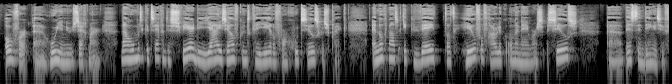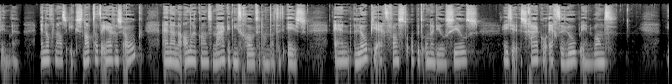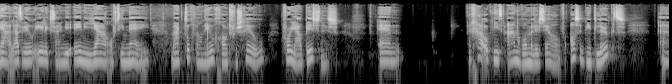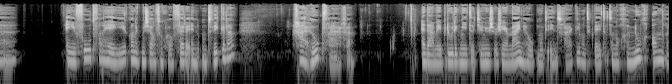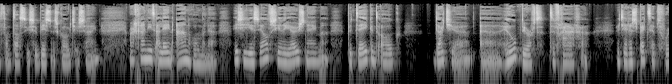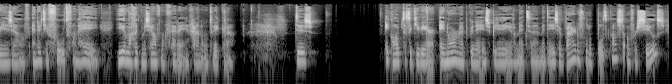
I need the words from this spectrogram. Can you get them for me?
over uh, hoe je nu zeg maar, nou hoe moet ik het zeggen, de sfeer die jij zelf kunt creëren voor een goed salesgesprek. En nogmaals, ik weet dat heel veel vrouwelijke ondernemers sales uh, best een dingetje vinden. En nogmaals, ik snap dat ergens ook. En aan de andere kant, maak het niet groter dan dat het is. En loop je echt vast op het onderdeel sales Weet je, schakel echte hulp in. Want ja, laten we heel eerlijk zijn, die ene ja of die nee maakt toch wel een heel groot verschil voor jouw business. En ga ook niet aanrommelen zelf. Als het niet lukt uh, en je voelt van hé, hey, hier kan ik mezelf nog wel verder in ontwikkelen, ga hulp vragen. En daarmee bedoel ik niet dat je nu zozeer mijn hulp moet inschakelen, want ik weet dat er nog genoeg andere fantastische business coaches zijn. Maar ga niet alleen aanrommelen. Weet je, jezelf serieus nemen betekent ook dat je uh, hulp durft te vragen. Dat je respect hebt voor jezelf en dat je voelt van hé, hey, hier mag ik mezelf nog verder in gaan ontwikkelen. Dus ik hoop dat ik je weer enorm heb kunnen inspireren met, uh, met deze waardevolle podcast over sales.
